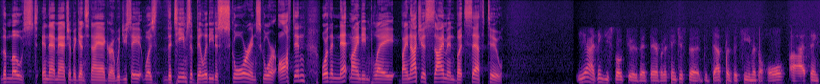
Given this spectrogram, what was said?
the most in that matchup against Niagara? Would you say it was the team's ability to score and score often, or the net minding play by not just Simon, but Seth, too? Yeah, I think you spoke to it a bit there, but I think just the, the depth of the team as a whole. Uh, I think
